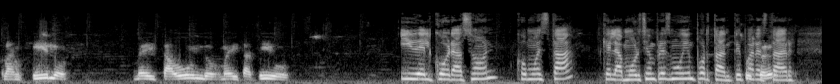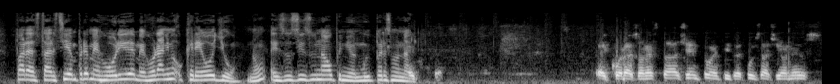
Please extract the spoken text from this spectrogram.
tranquilo, meditabundo, meditativo. Y del corazón, ¿cómo está? Que el amor siempre es muy importante para estar para estar siempre mejor y de mejor ánimo, creo yo, ¿no? Eso sí es una opinión muy personal. El corazón está a 123 pulsaciones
